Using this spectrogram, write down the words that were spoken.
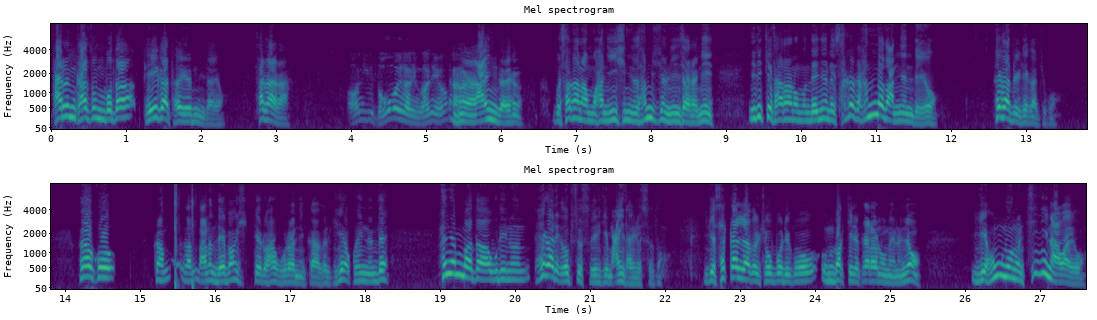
다른 가수보다 배가 더 엽니다요. 사과가. 아니 이거 너무 많이 달린 거 아니에요? 어, 아닙니다요. 뭐 사과나무 한 20년, 30년 인 사람이 이렇게 달아놓으면 내년에 사과가 하나도 안 년대요. 회가를 해가지고. 그래갖고, 그럼 나- 나는 내 방식대로 하고 그러니까 그렇게 해갖고 했는데 해년마다 우리는 해가리가 없었어. 이렇게 많이 달렸어도. 이게 색깔약을 줘버리고 은박지를 깔아놓으면은요, 이게 홍로는 찐이 나와요.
